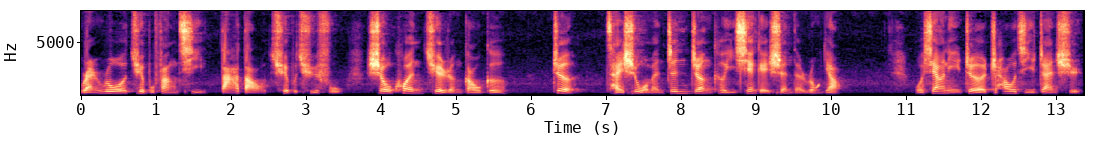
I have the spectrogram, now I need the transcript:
软弱却不放弃，打倒却不屈服，受困却仍高歌，这才是我们真正可以献给神的荣耀。我向你这超级战士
